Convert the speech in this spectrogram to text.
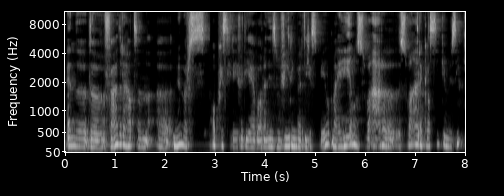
En de, de vader had een, uh, nummers opgeschreven die hij wou en in zijn viering werden gespeeld, maar hele zware, zware klassieke muziek.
